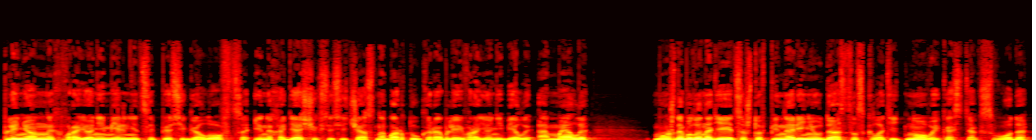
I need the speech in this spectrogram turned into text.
плененных в районе мельницы Песиголовца и находящихся сейчас на борту кораблей в районе Белой Амелы, можно было надеяться, что в Пинарине удастся сколотить новый костяк свода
